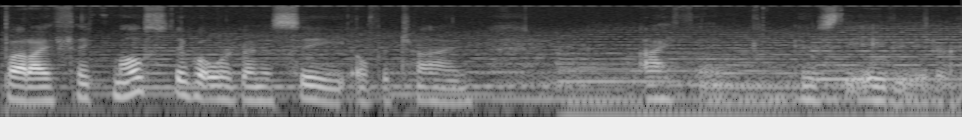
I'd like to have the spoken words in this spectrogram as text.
But I think mostly what we're going to see over time, I think, is the aviator.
